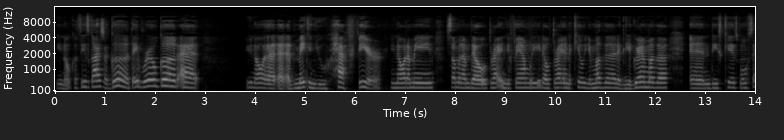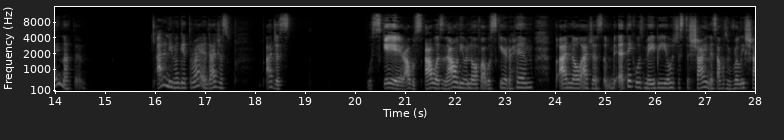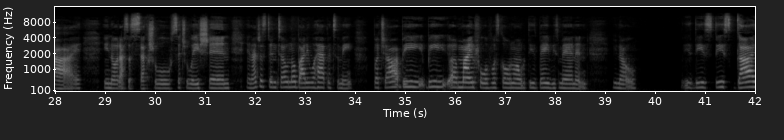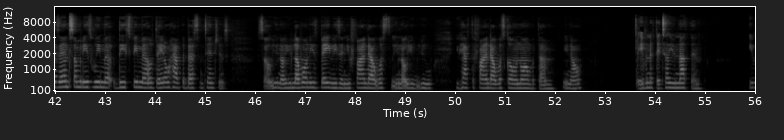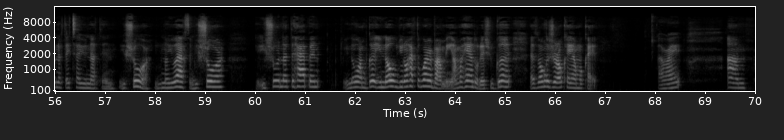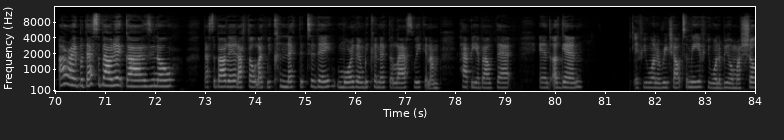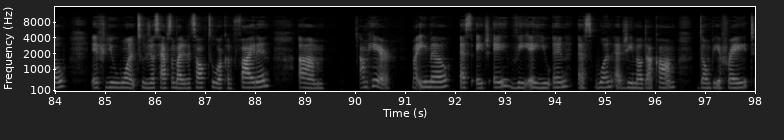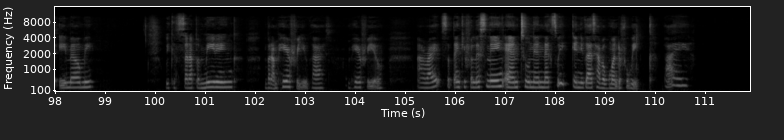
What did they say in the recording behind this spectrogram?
You know, because these guys are good. They real good at, you know, at, at, at making you have fear. You know what I mean? Some of them, they'll threaten your family. They'll threaten to kill your mother, your grandmother. And these kids won't say nothing. I didn't even get threatened. I just I just was scared. I was I wasn't I don't even know if I was scared of him, but I know I just I think it was maybe it was just the shyness. I was really shy. You know, that's a sexual situation and I just didn't tell nobody what happened to me. But y'all be be uh, mindful of what's going on with these babies, man, and you know, these these guys and some of these female these females, they don't have the best intentions. So, you know, you love on these babies and you find out what's, you know, you you you have to find out what's going on with them, you know. Even if they tell you nothing. Even if they tell you nothing. You sure? You know, you ask them, you sure? You sure nothing happened? You know I'm good. You know you don't have to worry about me. I'm gonna handle this. You good. As long as you're okay, I'm okay. All right. Um, all right, but that's about it, guys. You know, that's about it. I felt like we connected today more than we connected last week, and I'm happy about that. And again, if you want to reach out to me, if you want to be on my show, if you want to just have somebody to talk to or confide in, um, I'm here. My email, S-H-A-V-A-U-N-S1 at gmail.com. Don't be afraid to email me. We can set up a meeting, but I'm here for you guys. I'm here for you. All right. So thank you for listening and tune in next week. And you guys have a wonderful week. Bye.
